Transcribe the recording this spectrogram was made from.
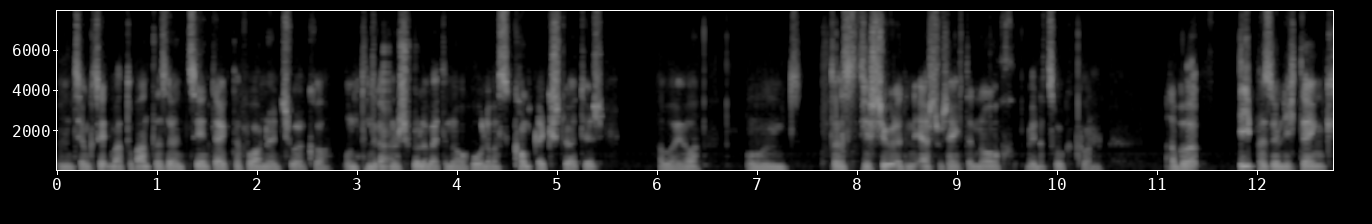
Und sie haben gesagt, Maturanten sollen 10 Tage davor noch in die Schule kommen und dann sogar eine Schularbeit nachholen, was komplett gestört ist. Aber ja. Und dass die Schüler dann erst wahrscheinlich danach wieder zurückkommen. Aber ich persönlich denke,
